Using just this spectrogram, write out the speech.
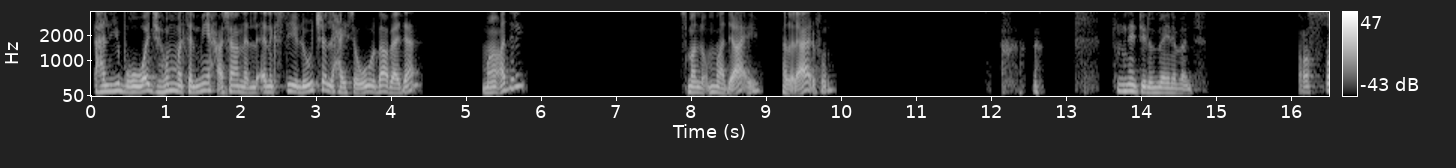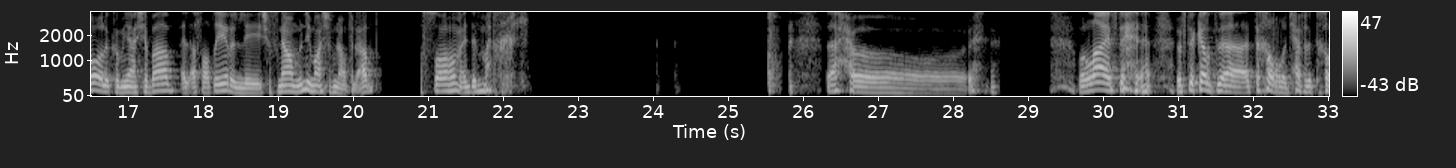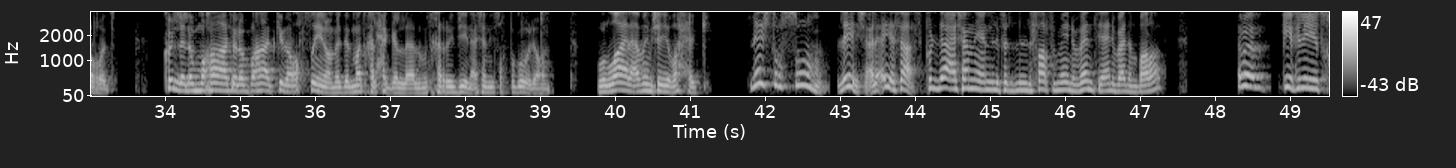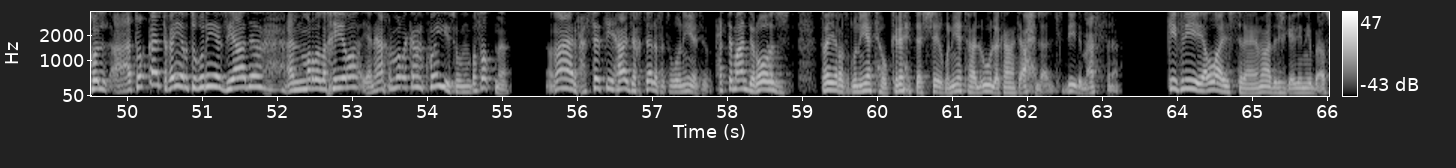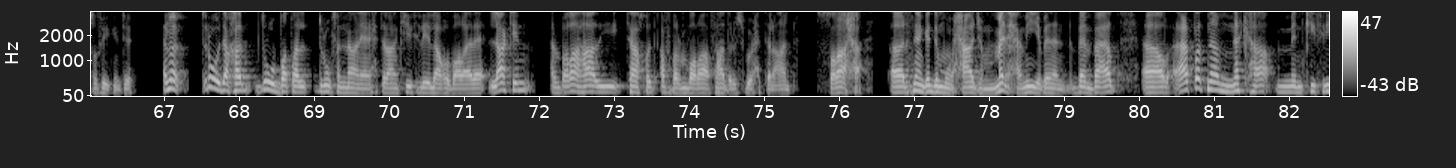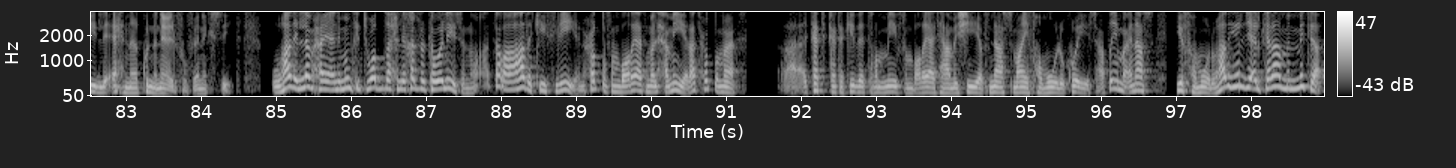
هل يبغوا وجه هم تلميح عشان ال NXT لوتشا اللي حيسووه ذا بعدين؟ ما أدري. بس ما لهم ما داعي. هذا اللي عارفه نجي لل main event رصوا لكم يا شباب الأساطير اللي شفناهم واللي ما شفناهم في العرض. رصوهم عند المدخل. لا حول والله افتكرت التخرج حفل التخرج. كل الأمهات والأبهات كذا رصينهم عند المدخل حق المتخرجين عشان يصفقوا لهم. والله العظيم شيء يضحك. ليش ترصوهم؟ ليش؟ على أي أساس؟ كل ذا عشان يعني اللي, في اللي صار في ال main event يعني بعد المباراة. المهم كيث لي يدخل. أتوقع تغيرت أغنية زيادة عن المرة الأخيرة. يعني آخر مرة كان كويس وانبسطنا. ما أعرف حسيت في حاجة اختلفت في أغنيته. حتى ما عندي روز تغيرت أغنيتها وكرهت الشيء أغنيتها الأولى كانت أحلى الجديدة معفنة. كيث لي الله يستر يعني ما أدري إيش قاعدين يبعصوا فيك أنت. المهم درو دخل درو بطل درو فنان يعني حتى الآن كيث لي لا غبار عليه. لكن المباراة هذه تاخذ أفضل مباراة في هذا الأسبوع حتى الآن الصراحة. آه الاثنين قدموا حاجة ملحمية بين بين بعض. آه أعطتنا نكهة من كيث لي اللي إحنا كنا نعرفه في NXT. وهذه اللمحة يعني ممكن توضح اللي خلف الكواليس إنه ترى هذا كيث لي يعني حطه في مباريات ملحمية لا تحطه مع كتكتة كذا ترميه في مباريات هامشية في ناس ما يفهموا له كويس أعطيه مع ناس يفهموا له هذا يرجع الكلام من متى؟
